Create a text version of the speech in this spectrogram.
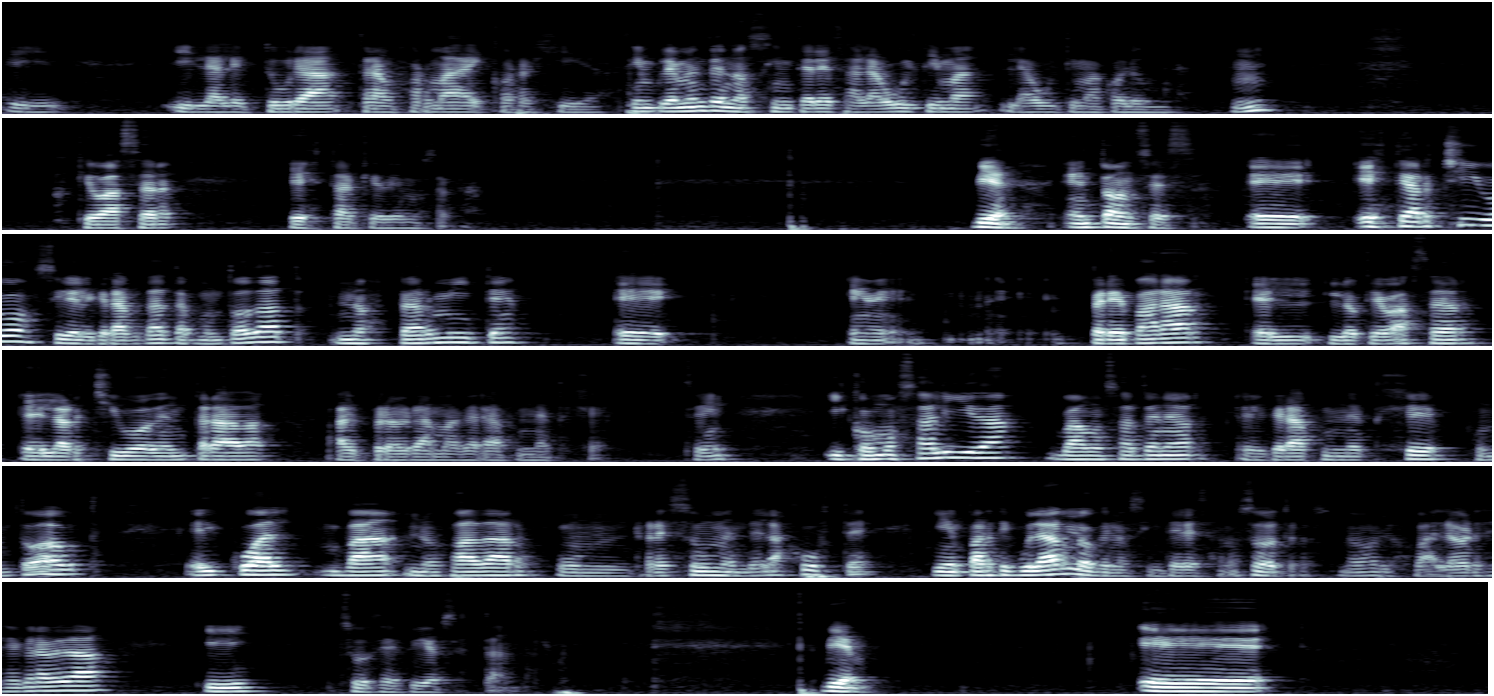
y la lectura transformada y corregida. Simplemente nos interesa la última, la última columna, que va a ser esta que vemos acá. Bien, entonces, eh, este archivo, si el graphdata.dat, nos permite eh, eh, preparar el, lo que va a ser el archivo de entrada al programa GraphNetG. ¿sí? Y como salida vamos a tener el graphnetg.out el cual va, nos va a dar un resumen del ajuste y en particular lo que nos interesa a nosotros, ¿no? los valores de gravedad y sus desvíos estándar. Bien, eh,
